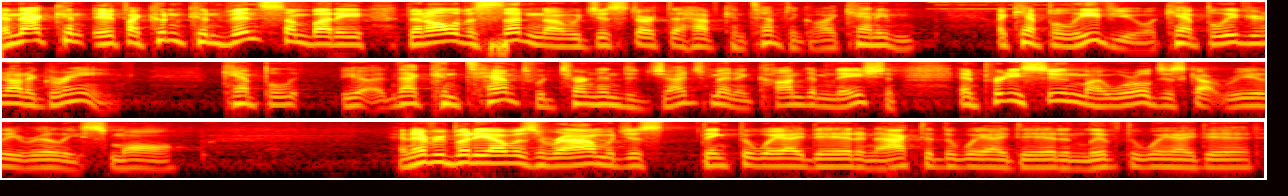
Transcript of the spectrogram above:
And that can, if I couldn't convince somebody, then all of a sudden I would just start to have contempt and go, I can't even, I can't believe you. I can't believe you're not agreeing. Can't believe yeah, that contempt would turn into judgment and condemnation. And pretty soon my world just got really, really small. And everybody I was around would just think the way I did and acted the way I did and lived the way I did.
